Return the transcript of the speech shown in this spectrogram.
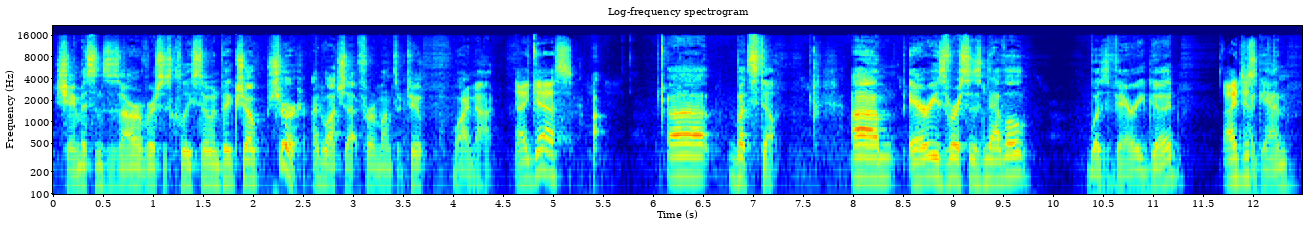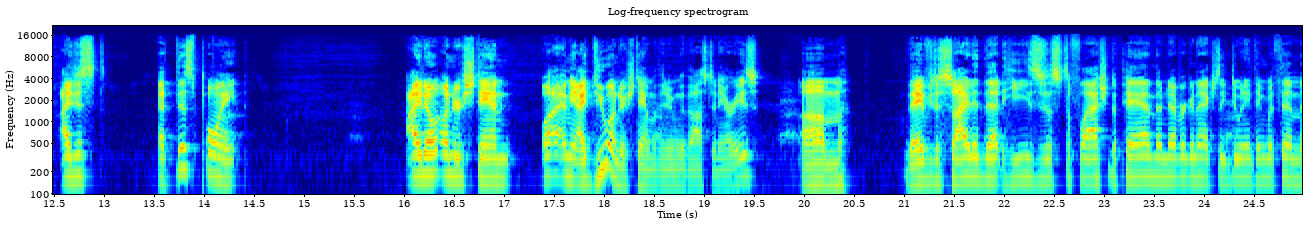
Sheamus and Cesaro versus Kalisto and Big Show. Sure, I'd watch that for a month or two. Why not? I guess. Uh, but still, um, Aries versus Neville was very good. I just Again, I just at this point I don't understand well, I mean I do understand what they're doing with Austin Aries. Um they've decided that he's just a flash in the pan. They're never gonna actually do anything with him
